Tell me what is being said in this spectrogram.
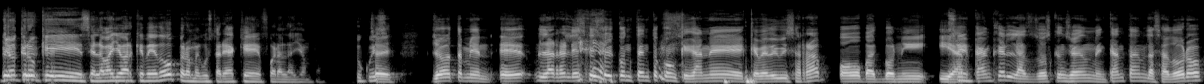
yo creo que se la va a llevar Quevedo, pero me gustaría que fuera la Yompa. ¿Tú, Quiz? Sí, yo también. Eh, la realidad es que estoy contento con que gane Quevedo y Bizarrap o Bad Bunny y Sí. Arcángel. Las dos canciones me encantan, las adoro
